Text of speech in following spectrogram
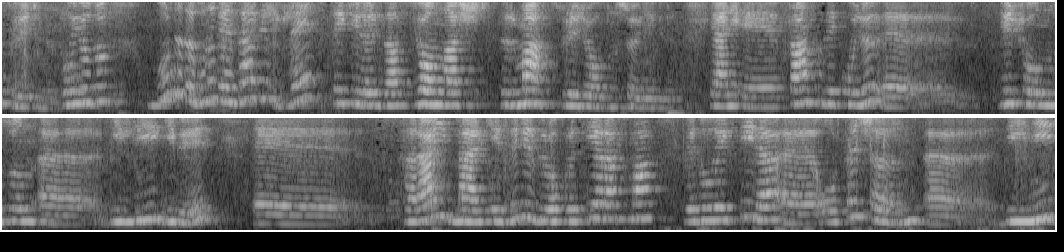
sürecini koyuyordu. Burada da bunu benzer bir resekülerizasyonlaştırma süreci olduğunu söyleyebiliriz. Yani e, Fransız ekolü e, birçoğumuzun e, bildiği gibi e, saray merkezli bir bürokrasi yaratma ve dolayısıyla e, Orta Çağ'ın e, dini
